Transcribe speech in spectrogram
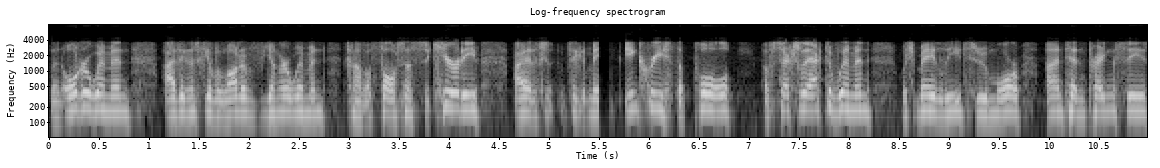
than older women. I think this give a lot of younger women kind of a false sense of security. I think it may increase the pull of sexually active women, which may lead to more unintended pregnancies.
